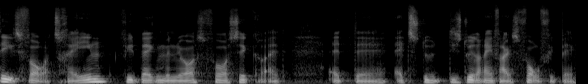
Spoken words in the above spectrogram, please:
Dels for at træne feedbacken, men jo også for at sikre, at, at, øh, at stud- de studerende rent faktisk får feedback.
